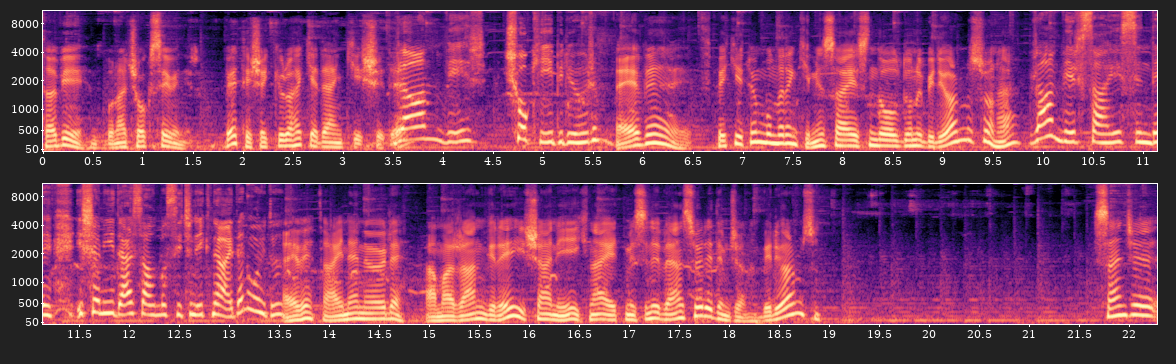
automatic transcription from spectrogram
tabii buna çok sevinirim. Ve teşekkürü hak eden kişi de... Ranvir çok iyi biliyorum. Evet. Peki tüm bunların kimin sayesinde olduğunu biliyor musun ha? Ranvir sayesinde İşani'yi ders alması için ikna eden oydu. Evet aynen öyle. Ama Ranvir'e İşhani'yi ikna etmesini ben söyledim canım biliyor musun? Sence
